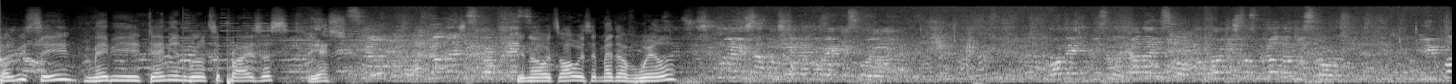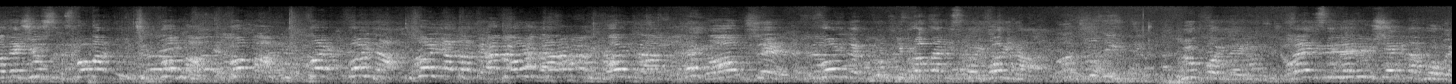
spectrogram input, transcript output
But we see, maybe Damian will surprise us. Yes. You know, it's always a matter of will. Skórujesz za Krzyk na głowę,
